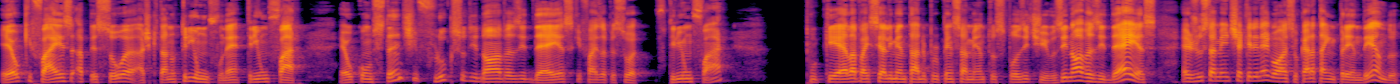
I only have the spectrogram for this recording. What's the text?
é o que faz a pessoa, acho que está no triunfo, né? Triunfar. É o constante fluxo de novas ideias que faz a pessoa triunfar, porque ela vai ser alimentada por pensamentos positivos. E novas ideias é justamente aquele negócio. O cara está empreendendo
